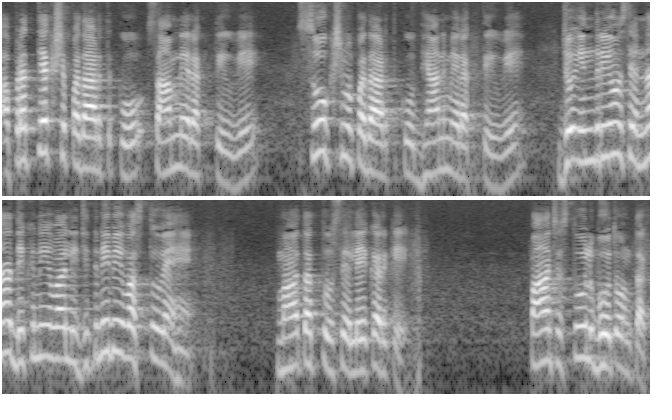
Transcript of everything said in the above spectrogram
अप्रत्यक्ष पदार्थ को सामने रखते हुए, सूक्ष्म पदार्थ को ध्यान में रखते हुए, जो इंद्रियों से न दिखने वाली जितनी भी वस्तुएँ हैं, महतत्व से लेकर के पाँच स्थूल भूतों तक,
